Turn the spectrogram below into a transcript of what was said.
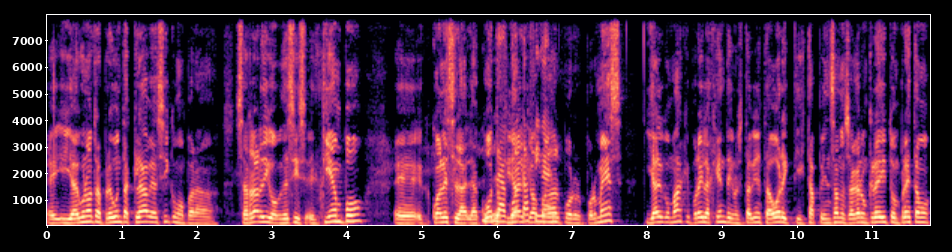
Eh, ¿Y alguna otra pregunta clave así como para cerrar? Digo, decís, el tiempo, eh, cuál es la, cuota final que va a pagar por, por mes y algo más que por ahí la gente que nos está viendo esta hora y está pensando en sacar un crédito, un préstamo,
